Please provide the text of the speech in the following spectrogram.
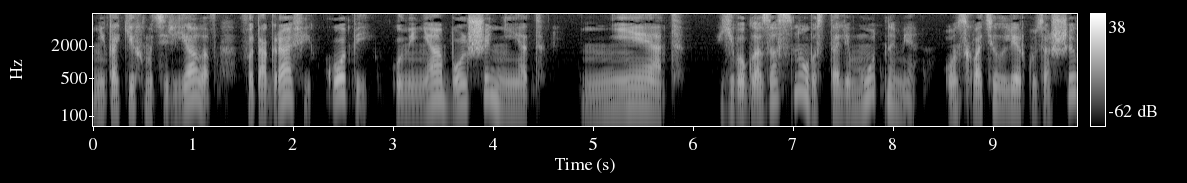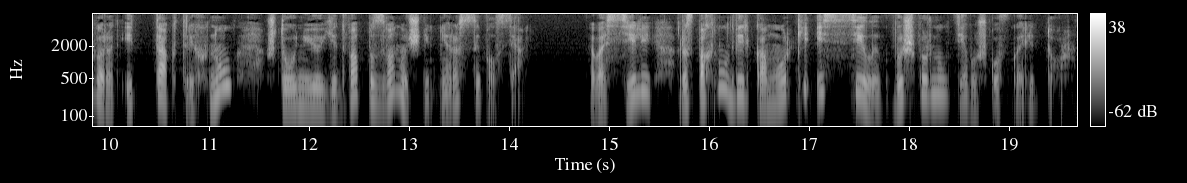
Никаких материалов, фотографий, копий у меня больше нет. Нет. Его глаза снова стали мутными. Он схватил Лерку за шиворот и так тряхнул, что у нее едва позвоночник не рассыпался. Василий распахнул дверь коморки и с силы вышвырнул девушку в коридор.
